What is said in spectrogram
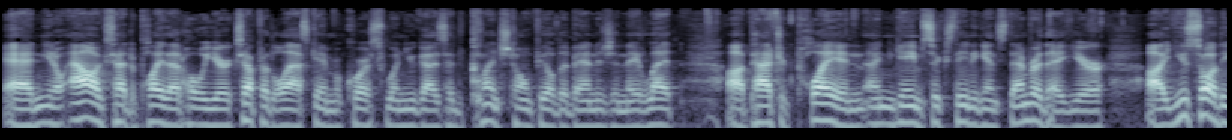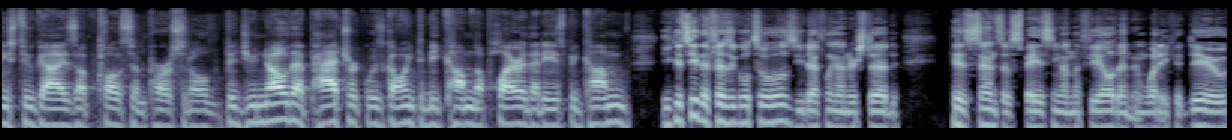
And, you know, Alex had to play that whole year, except for the last game, of course, when you guys had clinched home field advantage and they let uh, Patrick play in, in, game 16 against Denver that year. Uh, you saw these two guys up close and personal. Did you know that Patrick was going to become the player that he's become? You could see the physical tools. You definitely understood his sense of spacing on the field and, and, what he could do.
